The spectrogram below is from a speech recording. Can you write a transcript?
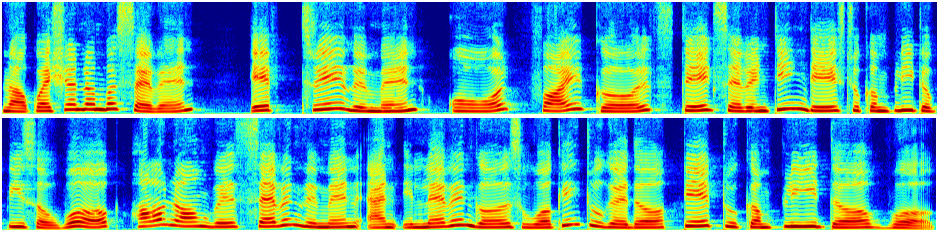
Now, question number 7. If 3 women or 5 girls take 17 days to complete a piece of work, how long will 7 women and 11 girls working together take to complete the work?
